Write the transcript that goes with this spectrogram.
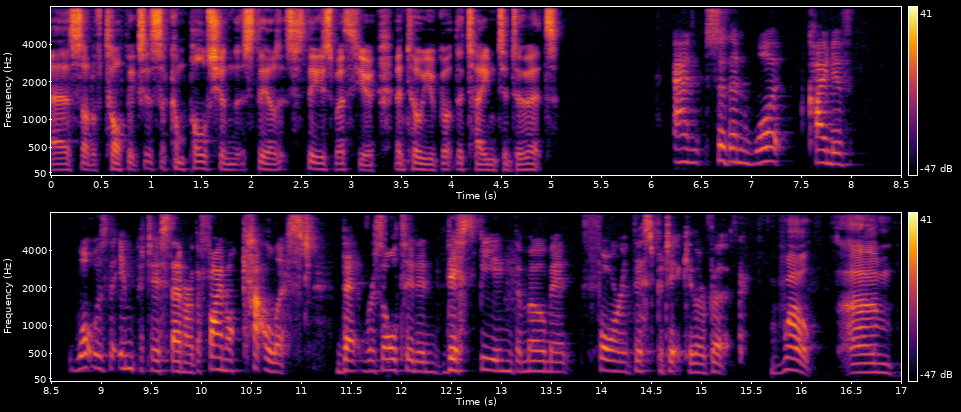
uh, sort of topics, it's a compulsion that stays, stays with you until you've got the time to do it. And so then what kind of what was the impetus then or the final catalyst that resulted in this being the moment for this particular book? Well, um,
